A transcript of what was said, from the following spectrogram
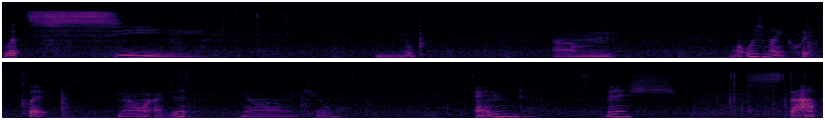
Let's see. Nope. Um, what was my quit? Quit? No, exit? No, kill? End? Finish? Stop?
